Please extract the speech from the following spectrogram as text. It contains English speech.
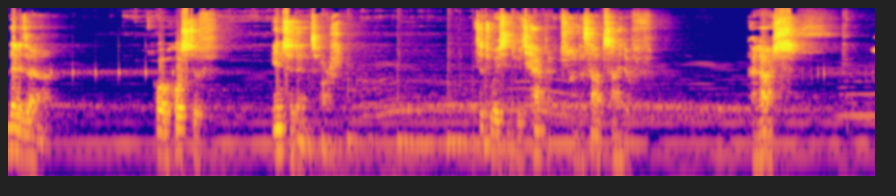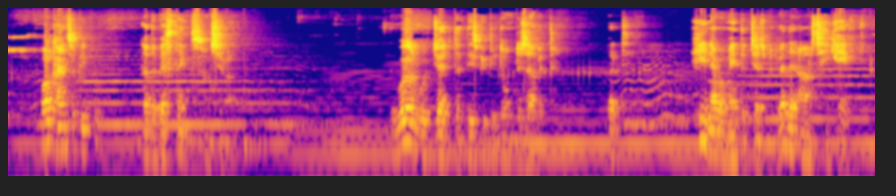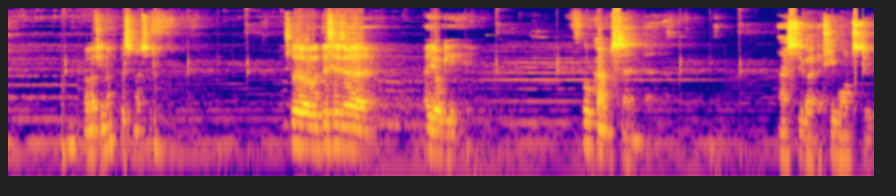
there is a whole host of incidents or situations which happen on the south side of Kailash. All kinds of people got the best things from Shiva. The world would judge that these people don't deserve it, but he never made the judgment. When they asked, he gave. All of you know Bhasmasura? So, this is a, a yogi who comes and uh, asks Shiva that he wants to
